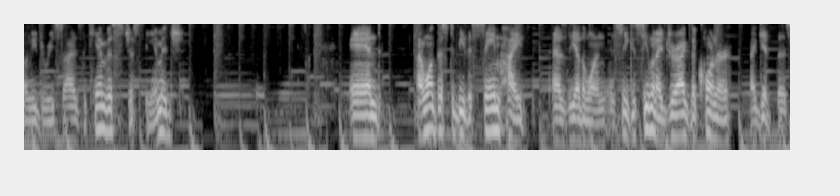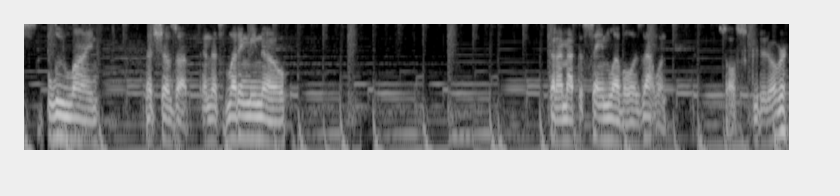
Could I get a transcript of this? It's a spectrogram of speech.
don't need to resize the canvas, just the image. And I want this to be the same height as the other one. And so you can see when I drag the corner, I get this blue line that shows up and that's letting me know that I'm at the same level as that one. So I'll scoot it over.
